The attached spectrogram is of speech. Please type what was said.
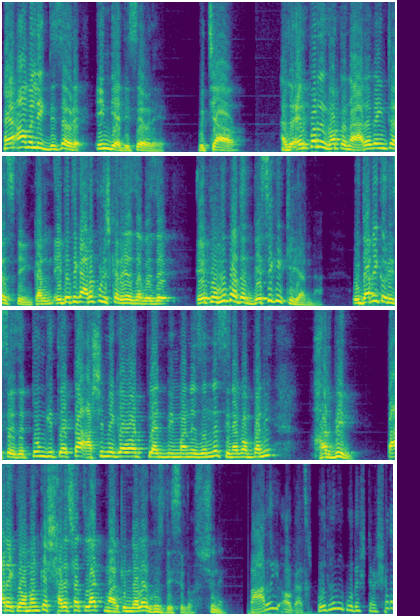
হ্যাঁ আওয়ামী লীগ দিছে ওরে ইন্ডিয়া দিছে ওরে। বুঝছাও? আচ্ছা এরপরের ঘটনা আরও ইন্টারেস্টিং কারণ এটা থেকে আরও পরিষ্কার হয়ে যাবে যে এই প্রভুপাতের বেসিকই ক্লিয়ার না। ওই দাবি করেছে যে টঙ্গিতে একটা আশি মেগাওয়াট প্ল্যান্ট নির্মাণের জন্য চীনা কোম্পানি হারবিন তারেক রহমানকে সাড়ে সাত লাখ মার্কিন ডলার ঘুষ দিছিল শুনে বারোই অগাস্ট প্রধান উপদেষ্টার সাথে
